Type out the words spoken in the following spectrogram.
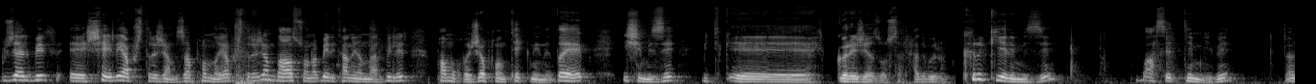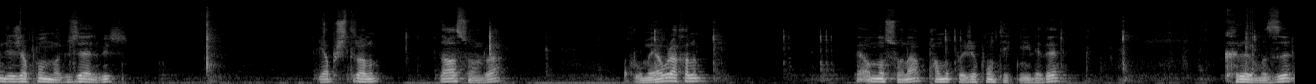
güzel bir e, şeyle yapıştıracağım. Japonla yapıştıracağım. Daha sonra beni tanıyanlar bilir. Pamuk ve Japon tekniğini dayayıp işimizi bitik, e, göreceğiz dostlar. Hadi buyurun. Kırık yerimizi bahsettiğim gibi önce Japonla güzel bir yapıştıralım. Daha sonra kurumaya bırakalım. Ve ondan sonra pamuk ve Japon tekniğiyle de kırığımızı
